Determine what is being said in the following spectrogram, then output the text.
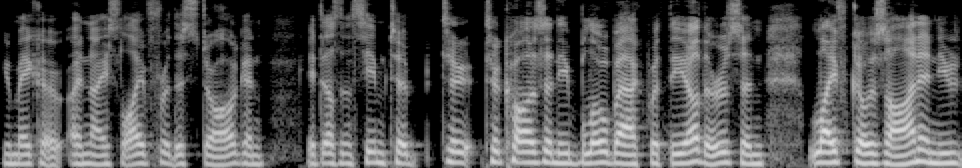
you make a, a nice life for this dog, and it doesn't seem to to to cause any blowback with the others, and life goes on, and you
